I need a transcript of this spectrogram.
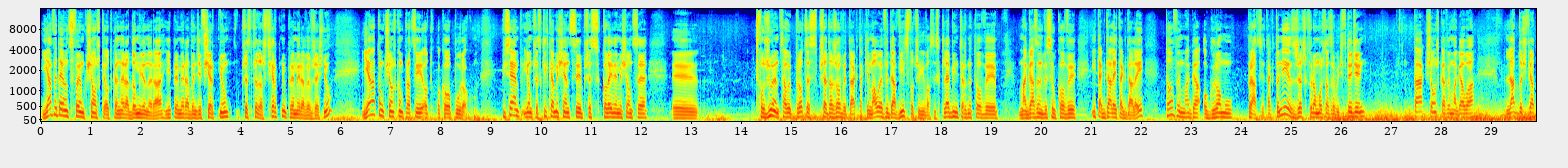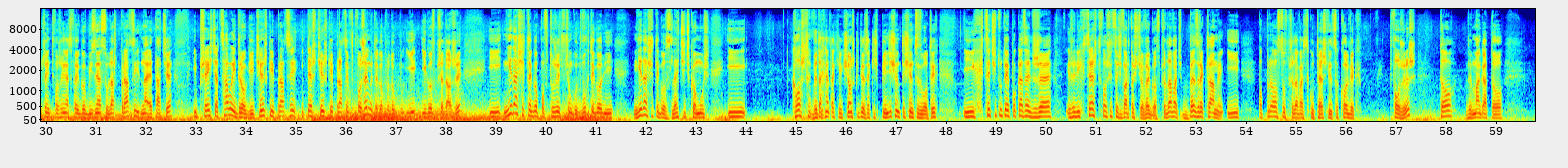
Ja wydając swoją książkę od kelnera do milionera, jej premiera będzie w sierpniu, przez sprzedaż w sierpniu, premiera we wrześniu. Ja nad tą książką pracuję od około pół roku. Pisałem ją przez kilka miesięcy, przez kolejne miesiące yy, tworzyłem cały proces sprzedażowy, tak? takie małe wydawnictwo, czyli własny sklep internetowy, magazyn wysyłkowy i tak dalej, tak dalej. To wymaga ogromu pracy. Tak? To nie jest rzecz, którą można zrobić w tydzień. Ta książka wymagała lat doświadczeń tworzenia swojego biznesu, lat pracy na etacie i przejścia całej drogi ciężkiej pracy i też ciężkiej pracy w tworzeniu tego produktu i jego sprzedaży. I nie da się tego powtórzyć w ciągu dwóch tygodni, nie da się tego zlecić komuś i koszt wydania takiej książki to jest jakieś 50 tysięcy złotych. I chcę Ci tutaj pokazać, że jeżeli chcesz tworzyć coś wartościowego, sprzedawać bez reklamy i po prostu sprzedawać skutecznie cokolwiek tworzysz, to wymaga to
